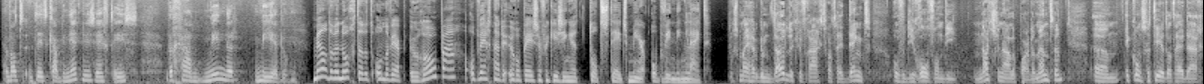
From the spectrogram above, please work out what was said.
En wat dit kabinet nu zegt is, we gaan minder meer doen. Melden we nog dat het onderwerp Europa... op weg naar de Europese verkiezingen tot steeds meer opwinding leidt. Volgens mij heb ik hem duidelijk gevraagd wat hij denkt over die rol van die nationale parlementen. Um, ik constateer dat hij daar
